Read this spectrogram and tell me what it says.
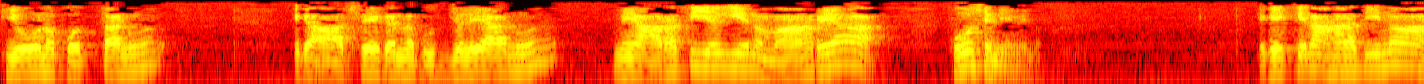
කියෝන පොත් අනුව ඒක ආශ්‍රය කරන පුජ්‍යලයා අනුව මේ ආරතිය කියන මායයා පෝෂණය වෙනවා. එක එක්කෙනා අහලා තිනවා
